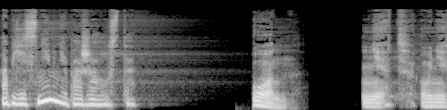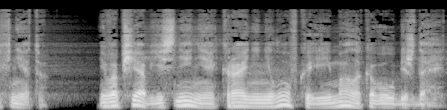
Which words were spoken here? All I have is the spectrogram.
объясни мне, пожалуйста. Он. Нет, у них нету. И вообще объяснение крайне неловкое и мало кого убеждает.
